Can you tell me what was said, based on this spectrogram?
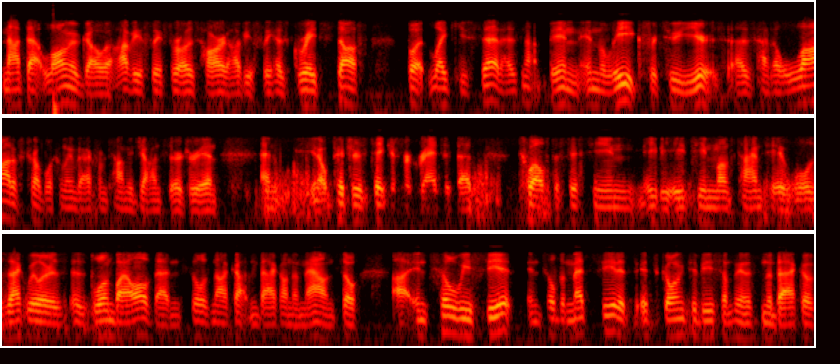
not that long ago. Obviously throws hard, obviously has great stuff, but like you said, has not been in the league for two years. Has had a lot of trouble coming back from Tommy John surgery, and and you know pitchers take it for granted that 12 to 15, maybe 18 month timetable. Zack Wheeler has, has blown by all of that and still has not gotten back on the mound. So uh, until we see it, until the Mets see it, it's, it's going to be something that's in the back of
